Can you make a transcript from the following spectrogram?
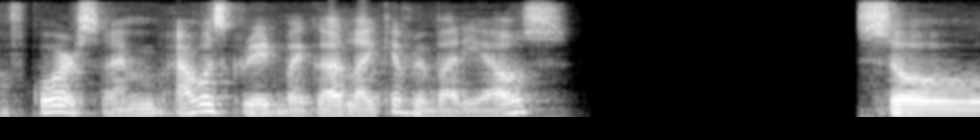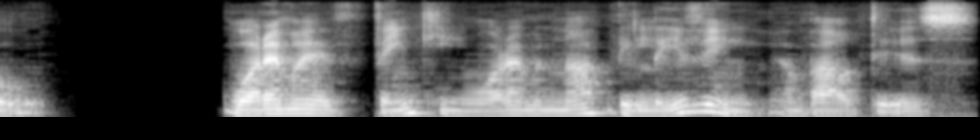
of course, I'm I was created by God like everybody else. So what am I thinking? What am I not believing about this?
